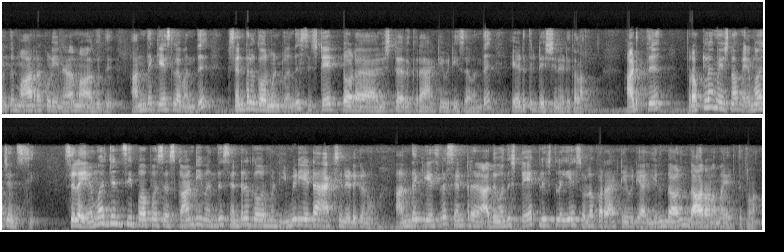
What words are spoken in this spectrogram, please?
வந்து மாறக்கூடிய நிலைமை ஆகுது. அந்த கேஸில் வந்து சென்ட்ரல் கவர்மெண்ட் வந்து ஸ்டேட்டோட லிஸ்ட்டில் இருக்கிற ஆக்டிவிட்டீஸை வந்து எடுத்து டெசிஷன் எடுக்கலாம். அடுத்து ப்ரொக்ளமேஷன் ஆஃப் எமர்ஜென்சி சில எமர்ஜென்சி பர்பஸஸ்காண்டி வந்து சென்ட்ரல் கவர்மெண்ட் இமீடியட்டாக ஆக்ஷன் எடுக்கணும். அந்த கேஸில் சென்ட்ரல் அது வந்து ஸ்டேட் லிஸ்ட்லேயே சொல்லப்படுற ஆக்டிவிட்டியாக இருந்தாலும் தாராளமாக எடுத்துக்கலாம்.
